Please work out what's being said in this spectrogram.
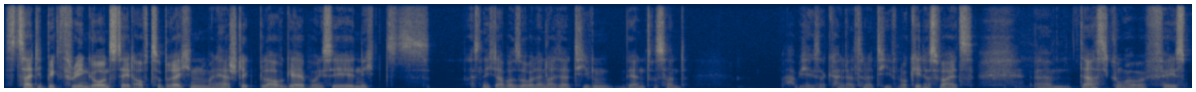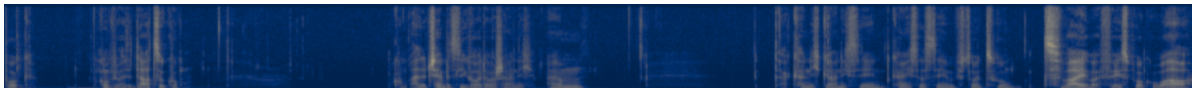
Es ist Zeit, die Big Three in Golden State aufzubrechen. Mein Herz schlägt blau-gelb und ich sehe nichts, ist nicht aber so, weil deine Alternativen wären interessant. Habe ich ja gesagt, keine Alternativen. Okay, das war jetzt ähm, das. Ich gucke mal bei Facebook. Kommen wir Leute dazu gucken. Gucken alle Champions League heute wahrscheinlich. Ähm, da kann ich gar nicht sehen. Kann ich das sehen? zu? Zwei bei Facebook. Wow.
